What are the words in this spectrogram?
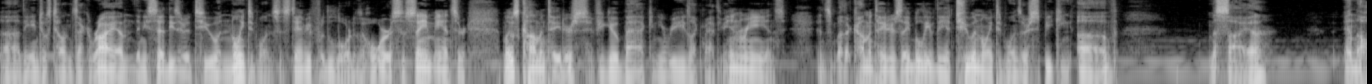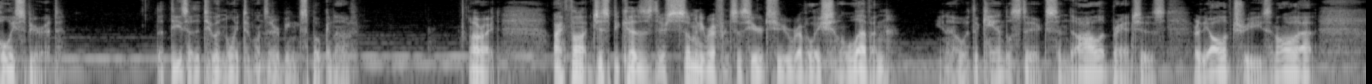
uh, the angel's telling Zechariah, then he said, These are the two anointed ones that stand before the Lord of the whole earth. So, same answer. Most commentators, if you go back and you read like Matthew Henry and, and some other commentators, they believe the two anointed ones are speaking of Messiah and the Holy Spirit. That these are the two anointed ones that are being spoken of. All right. I thought just because there's so many references here to Revelation 11, you know, with the candlesticks and the olive branches or the olive trees and all that,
